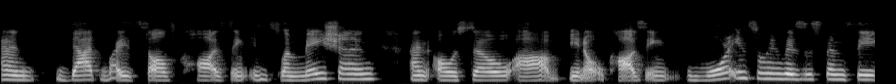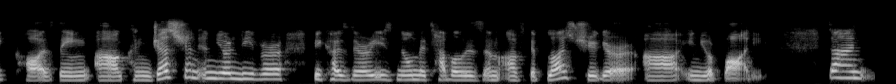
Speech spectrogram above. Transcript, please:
and that by itself causing inflammation and also um, you know causing more insulin resistance causing uh, congestion in your liver because there is no metabolism of the blood sugar uh, in your body. Then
